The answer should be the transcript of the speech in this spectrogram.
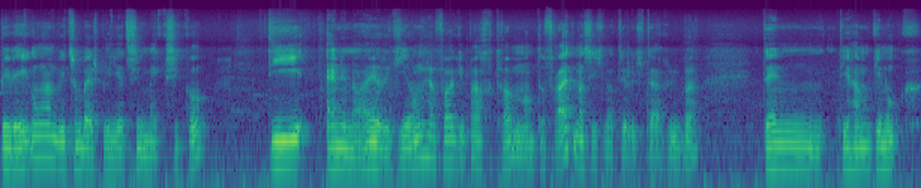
Bewegungen, wie zum Beispiel jetzt in Mexiko, die eine neue Regierung hervorgebracht haben und da freut man sich natürlich darüber, denn die haben genug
